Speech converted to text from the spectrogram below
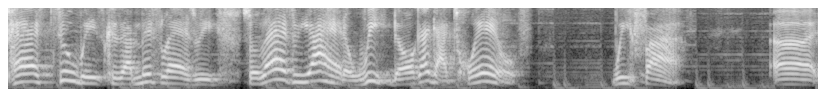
past two weeks, because I missed last week. So, last week I had a week, dog. I got 12. Week five. Uh,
